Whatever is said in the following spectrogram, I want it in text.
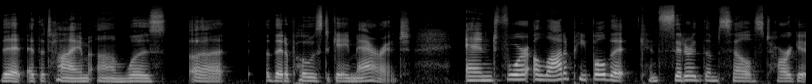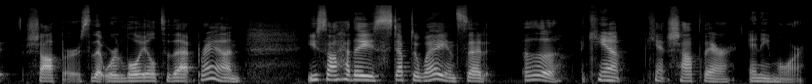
that at the time um, was uh, that opposed gay marriage. And for a lot of people that considered themselves target shoppers that were loyal to that brand, you saw how they stepped away and said, "Ugh, I can't can't shop there anymore.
